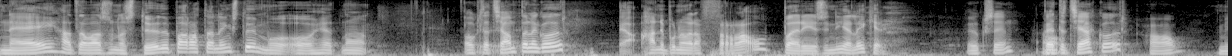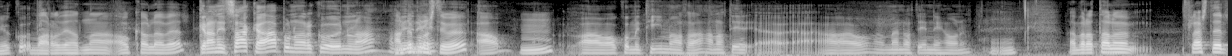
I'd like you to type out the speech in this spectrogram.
Nei, þetta var svona stöðubarátta lengstum og, og hérna Óglega Chamberlain góður. já, hann er búin að vera frábær í þessu nýja leikir Hugsin Peter Cech góður. Já, mjög góð Varði hann ákaflega vel. Granit Saka búin að vera góður núna Hann er búin að stífa upp. Já, mm. á á komið tíma á það. Hann átti, já, menn átti inn í hánum Mm. Það er bara að tala um Flestir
